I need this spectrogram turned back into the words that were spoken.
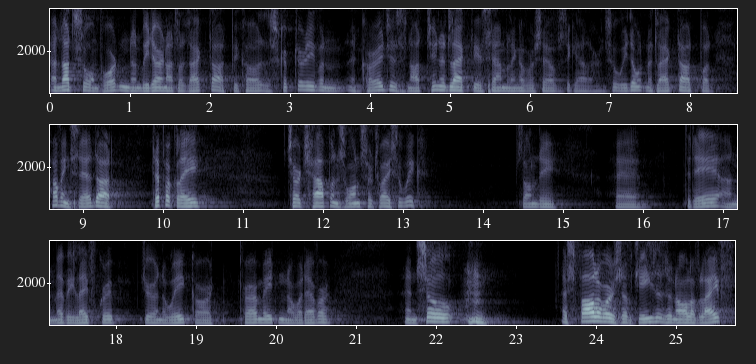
and that's so important, and we dare not neglect that because the scripture even encourages not to neglect the assembling of ourselves together. And so we don't neglect that. But having said that, typically, church happens once or twice a week Sunday uh, today, and maybe life group during the week, or prayer meeting, or whatever. And so, as followers of Jesus in all of life,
